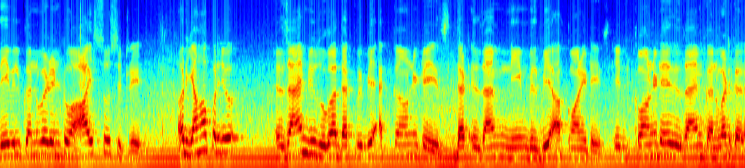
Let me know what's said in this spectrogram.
they will convert into isocitrate और यहाँ पर जो एंजाइम यूज़ होगा that will be aconitase that enzyme name will be aconitase aconitase enzyme convert कर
